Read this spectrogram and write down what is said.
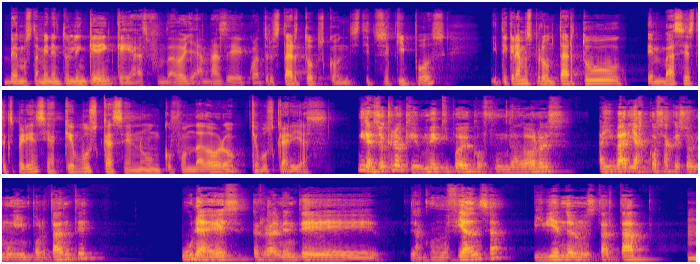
vemos también en tu LinkedIn que has fundado ya más de cuatro startups con distintos equipos y te queremos preguntar tú, en base a esta experiencia, ¿qué buscas en un cofundador o qué buscarías? Mira, yo creo que en un equipo de cofundadores hay varias cosas que son muy importantes. Una es realmente la confianza. Viviendo en un startup, mm.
